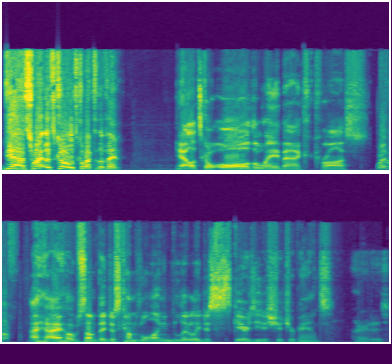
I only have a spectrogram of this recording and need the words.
Yeah, that's right. Let's go. Let's go back to the vent. Yeah, let's go all the way back across. Where the? F- I, I hope something just comes along and literally just scares you to shit your pants. there it is.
